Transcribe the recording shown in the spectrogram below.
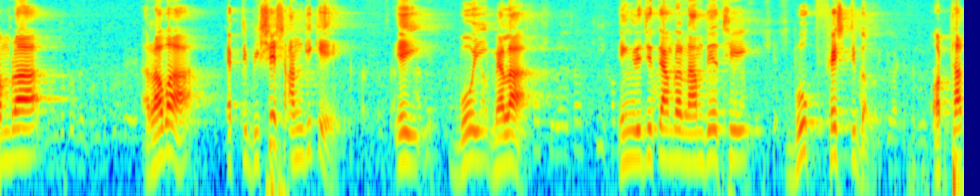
আমরা রাবা একটি বিশেষ আঙ্গিকে এই বই মেলা ইংরেজিতে আমরা নাম দিয়েছি বুক ফেস্টিভ্যাল, অর্থাৎ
